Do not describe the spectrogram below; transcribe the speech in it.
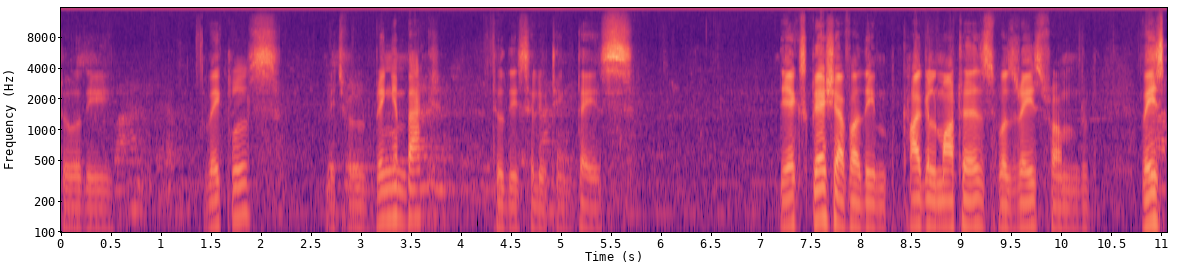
to the vehicles which will bring him back to the saluting place. The ex gratia for the Kargil martyrs was raised from raised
